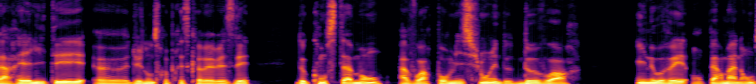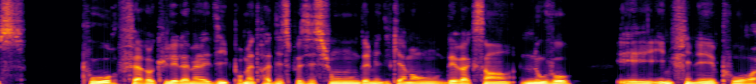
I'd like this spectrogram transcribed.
la réalité d'une entreprise comme MSD, de constamment avoir pour mission et de devoir innover en permanence pour faire reculer la maladie, pour mettre à disposition des médicaments, des vaccins nouveaux et in fine pour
